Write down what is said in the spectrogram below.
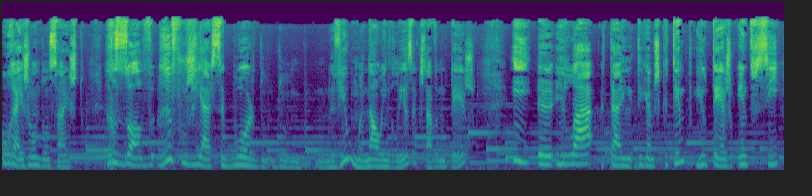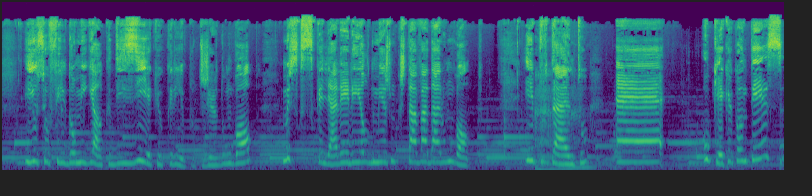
o rei João Dom VI resolve refugiar-se a bordo do navio, uma nau inglesa que estava no Tejo, e, uh, e lá tem, digamos que, tempo e o Tejo entre si e o seu filho Dom Miguel, que dizia que o queria proteger de um golpe, mas que se calhar era ele mesmo que estava a dar um golpe. E, portanto, é, o que é que acontece?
